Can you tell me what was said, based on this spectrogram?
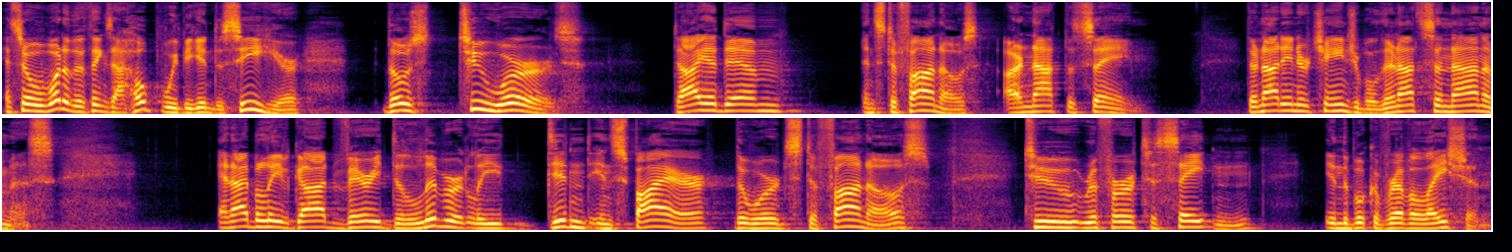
And so, one of the things I hope we begin to see here, those two words, diadem and Stephanos, are not the same. They're not interchangeable, they're not synonymous. And I believe God very deliberately didn't inspire the word Stephanos to refer to Satan in the book of Revelation.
